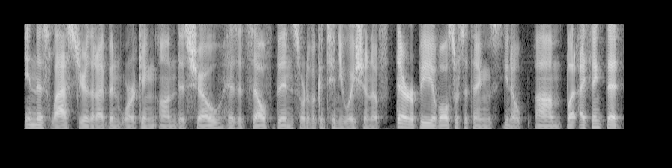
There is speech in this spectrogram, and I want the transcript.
in this last year that I've been working on this show has itself been sort of a continuation of therapy of all sorts of things, you know. Um but I think that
